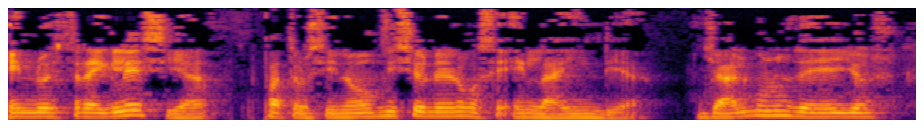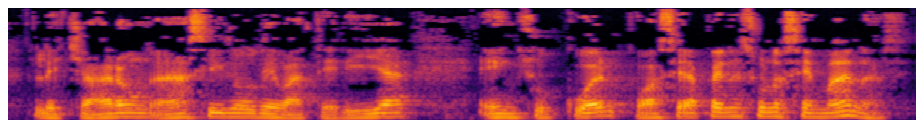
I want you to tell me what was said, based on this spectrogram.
En nuestra iglesia patrocinamos misioneros en la India. Ya algunos de ellos le echaron ácido de batería en su cuerpo hace apenas unas semanas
